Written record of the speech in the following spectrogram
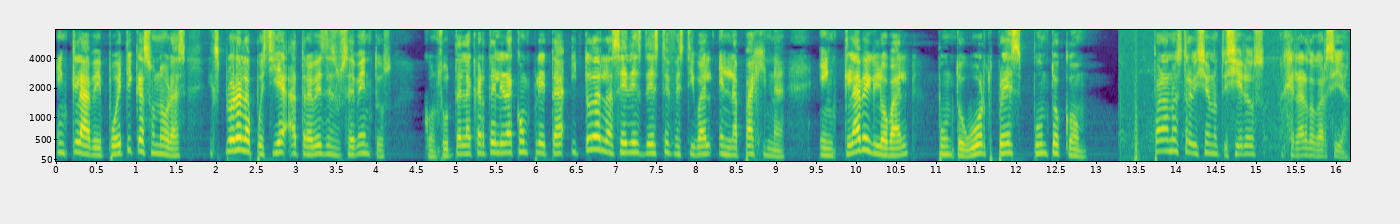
En clave Poéticas Sonoras explora la poesía a través de sus eventos. Consulta la cartelera completa y todas las sedes de este festival en la página enclaveglobal.wordpress.com. Para nuestra visión noticieros, Gerardo García.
